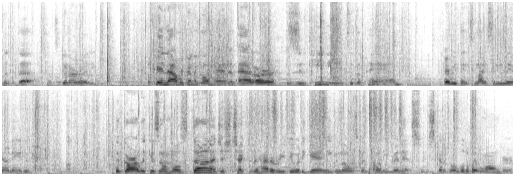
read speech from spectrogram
Look at that, that's good already. Okay, now we're gonna go ahead and add our zucchini to the pan. Everything's nice and marinated. The garlic is almost done. I just checked it. I had to redo it again, even though it's been 20 minutes. We just gotta go a little bit longer.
